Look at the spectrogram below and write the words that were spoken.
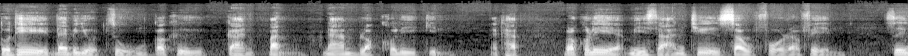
ตัวที่ได้ประโยชน์สูงก็คือการปั่นน้ำบรอกโคลีกินนะครับบรอกโคลีมีสารชื่อซัลโฟราเฟน ซึ่ง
